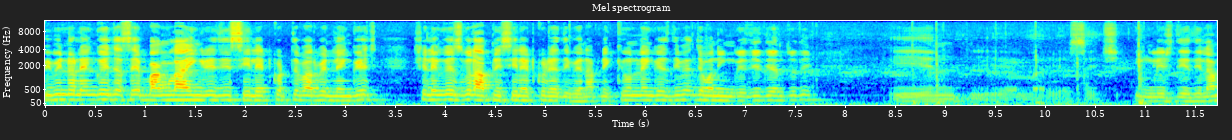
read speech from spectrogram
বিভিন্ন ল্যাঙ্গুয়েজ আছে, বাংলা, ইংরেজি সিলেক্ট করতে পারবেন ল্যাঙ্গুয়েজ সেই ল্যাঙ্গুয়েজগুলো আপনি সিলেক্ট করে দিবেন। আপনি কোন ল্যাঙ্গুয়েজ দিবেন? যেমন ইংরেজি দেন যদি। ইংলিশ দিয়ে দিলাম।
